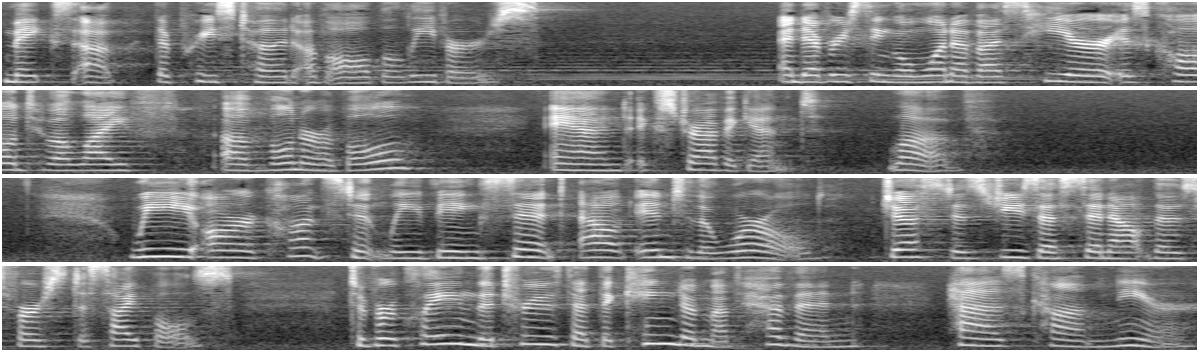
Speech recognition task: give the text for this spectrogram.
makes up the priesthood of all believers. And every single one of us here is called to a life of vulnerable and extravagant love. We are constantly being sent out into the world, just as Jesus sent out those first disciples, to proclaim the truth that the kingdom of heaven has come near.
